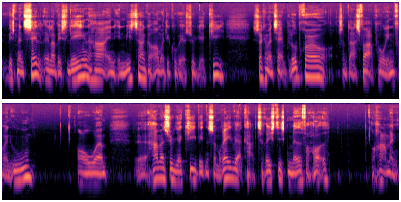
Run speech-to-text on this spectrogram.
hvis man selv, eller hvis lægen har en, en mistanke om, at det kunne være cøliaki, så kan man tage en blodprøve, som der er svar på inden for en uge. Og øh, øh, har man cøliaki, vil den som regel være karakteristisk med forhøjet. Og har man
